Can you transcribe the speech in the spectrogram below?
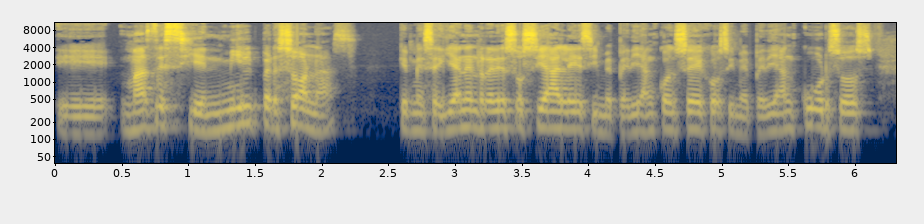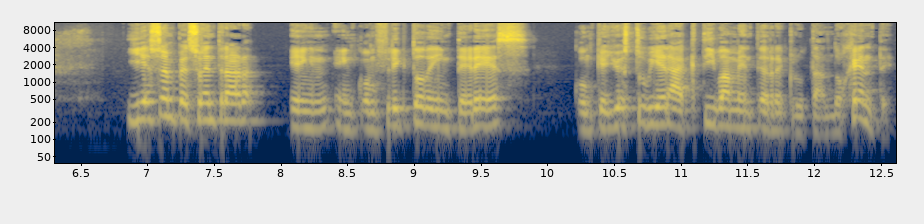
eh, más de 100 mil personas que me seguían en redes sociales y me pedían consejos y me pedían cursos. Y eso empezó a entrar en, conflicto de interés con que yo estuviera activamente reclutando gente.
